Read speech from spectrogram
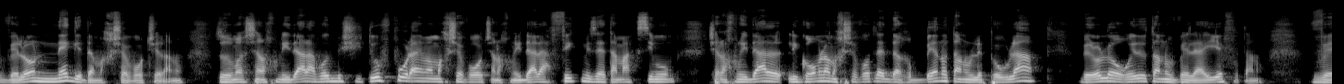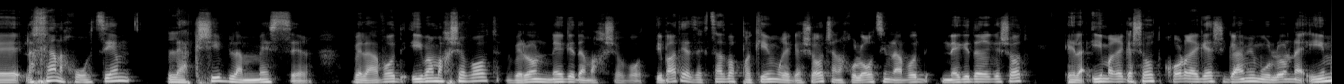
ולא נגד המחשבות שלנו. זאת אומרת שאנחנו נדע לעבוד בשיתוף פעולה עם המחשבות, שאנחנו נדע להפיק מזה את המקסימום, שאנחנו נדע לגרום למחשבות לדרבן אותנו לפעולה ולא להוריד אותנו ולעייף אותנו. ולכן אנחנו רוצים להקשיב למסר ולעבוד עם המחשבות ולא נגד המחשבות. דיברתי על זה קצת בפרקים עם רגשות, שאנחנו לא רוצים לעבוד נגד הרגשות, אלא עם הרגשות, כל רגש, גם אם הוא לא נעים,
